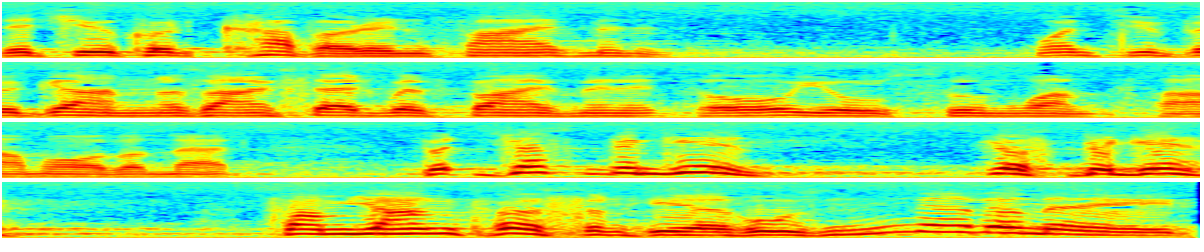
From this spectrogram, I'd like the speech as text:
that you could cover in five minutes. Once you've begun, as I said, with five minutes, oh, you'll soon want far more than that. But just begin. Just begin. Some young person here who's never made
